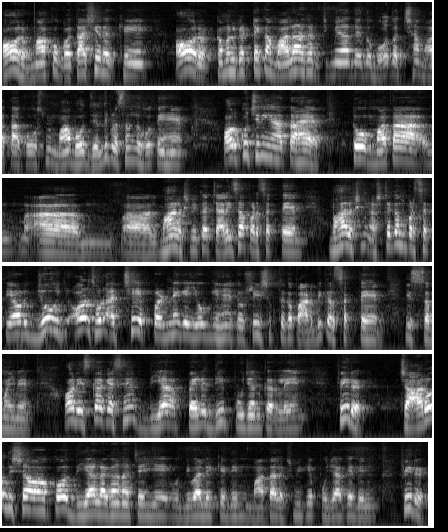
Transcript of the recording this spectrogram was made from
और माँ को बताशे रखें, और कमलगट्टे का माला अगर मिला दे तो बहुत अच्छा माता को, उसमें माँ बहुत जल्दी प्रसन्न होते हैं, और कुछ नहीं आता है तो माता महालक्ष्मी का चालीसा पढ़ सकते हैं, महालक्ष्मी अष्टकम पढ़ सकते हैं, और जो, और थोड़े अच्छे पढ़ने के योग्य हैं तो श्री सुक्त का पाठ भी कर सकते हैं इस समय में। और इसका कैसे दिया, पहले दीप पूजन कर लें, फिर चारों दिशाओं को दिया लगाना चाहिए। दिवाली के दिन, माता लक्ष्मी के पूजा के दिन। फिर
